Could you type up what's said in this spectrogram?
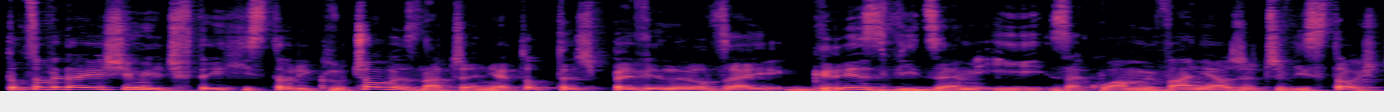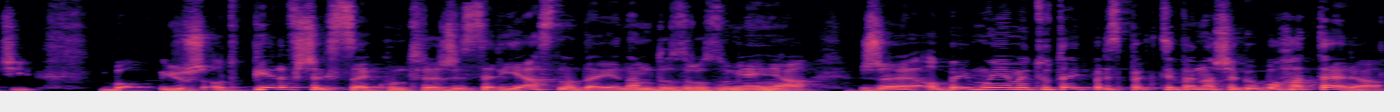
To, co wydaje się mieć w tej historii kluczowe znaczenie, to też pewien rodzaj gry z widzem i zakłamywania rzeczywistości, bo już od pierwszych sekund reżyser jasno daje nam do zrozumienia, że obejmujemy tutaj perspektywę naszego bohatera,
